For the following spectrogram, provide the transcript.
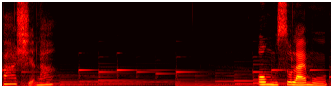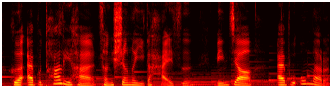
巴士拉。欧姆苏莱姆和艾布托利哈曾生了一个孩子，名叫艾布乌马尔。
